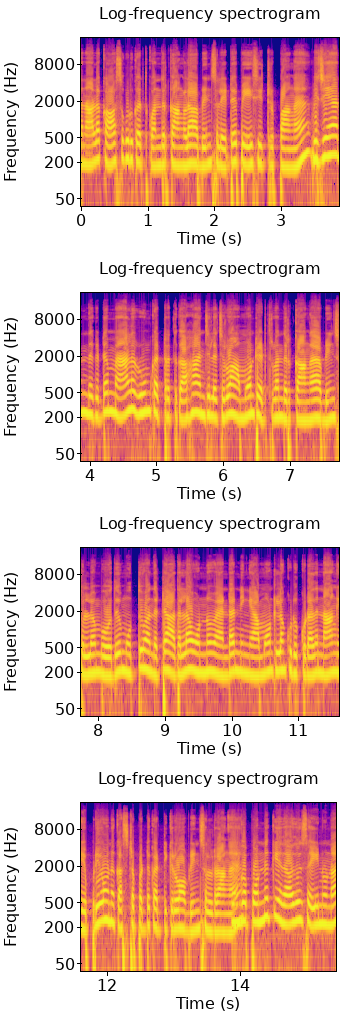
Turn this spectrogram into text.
அதனால காசு கொடுக்கறதுக்கு வந்திருக்காங்களா அப்படின்னு சொல்லிட்டு பேசிட்டு இருப்பாங்க. விஜயா இருந்துகிட்டு மேலே ரூம் கட்டுறதுக்காக அஞ்சு லட்ச ரூபா அமௌண்ட் எடுத்துட்டு வந்திருக்காங்க அப்படின்னு சொல்லும்போது முத்து வந்துட்டு அதெல்லாம் ஒன்றும் வேண்டாம். நீங்கள் அமௌண்ட்லாம் கொடுக்கக்கூடாது. நாங்கள் எப்படியோ ஒன்று கஷ்டப்பட்டு கட்டிக்கிறோம். அப்படின்னு சொல்கிறாங்க உங்கள் பொண்ணுக்கு ஏதாவது செய்யணும்னா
